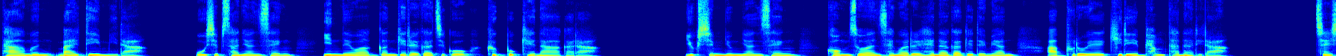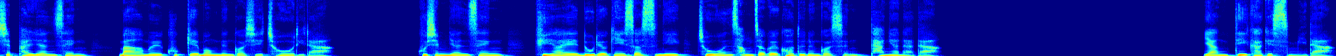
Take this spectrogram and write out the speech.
다음은 말띠입니다. 54년생, 인내와 끈기를 가지고 극복해 나아가라. 66년생, 검소한 생활을 해나가게 되면 앞으로의 길이 평탄하리라. 78년생, 마음을 굳게 먹는 것이 좋으리라. 90년생, 귀하의 노력이 있었으니 좋은 성적을 거두는 것은 당연하다. 양띠 가겠습니다.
